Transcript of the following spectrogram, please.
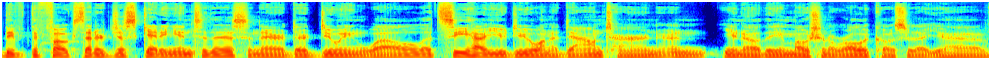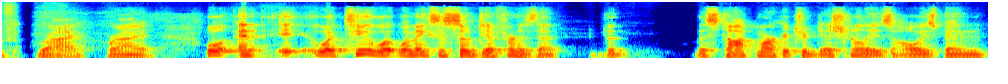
the, the folks that are just getting into this and they're, they're doing well. Let's see how you do on a downturn and, you know, the emotional roller coaster that you have. Right. Right. Well, and it, what too, what, what makes it so different is that the, the stock market traditionally has always been,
